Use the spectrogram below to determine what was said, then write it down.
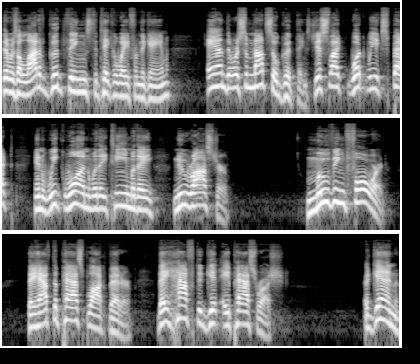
there was a lot of good things to take away from the game, and there were some not so good things, just like what we expect in week one with a team with a new roster. Moving forward, they have to pass block better. They have to get a pass rush. Again,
